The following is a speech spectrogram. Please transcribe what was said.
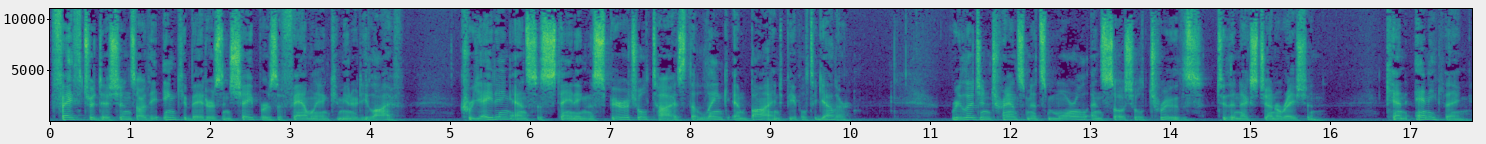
Faith traditions are the incubators and shapers of family and community life, creating and sustaining the spiritual ties that link and bind people together. Religion transmits moral and social truths to the next generation. Can anything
